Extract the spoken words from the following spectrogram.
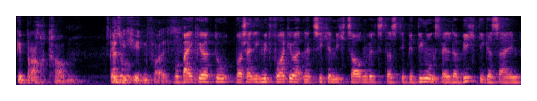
gebracht haben. Denke also, ich jedenfalls. Wobei, Georg, du wahrscheinlich mit vorgeordnet sicher nicht sagen willst, dass die Bedingungsfelder wichtiger seien,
